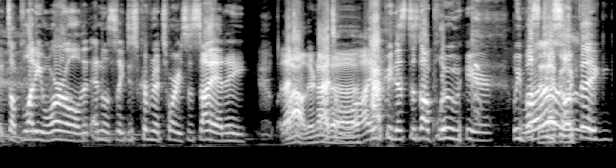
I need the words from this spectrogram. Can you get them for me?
It's a bloody world, an endlessly discriminatory society. That's Wow, they're not, That's a uh, lie. Happiness does not bloom here. We must do They're going- something.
